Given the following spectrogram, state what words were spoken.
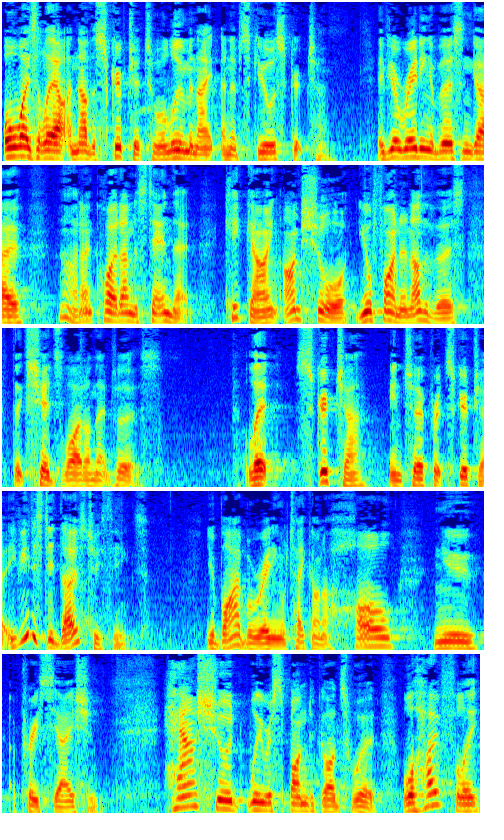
Always allow another scripture to illuminate an obscure scripture. If you're reading a verse and go, I don't quite understand that, keep going. I'm sure you'll find another verse that sheds light on that verse. Let scripture interpret scripture. If you just did those two things, your Bible reading will take on a whole new appreciation. How should we respond to God's word? Well, hopefully,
